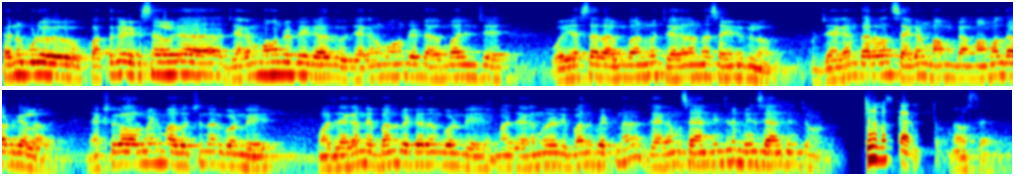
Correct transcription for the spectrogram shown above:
కానీ ఇప్పుడు కొత్తగా ఎడిషనల్గా జగన్మోహన్ రెడ్డి కాదు జగన్మోహన్ రెడ్డి అభిమానించే వైఎస్ఆర్ అభిమానులు జగన్ అన్న సైనికులు. ఇప్పుడు జగన్ తర్వాత సెకండ్ మమ్మ మమ్మల్ని దాటికి వెళ్ళాలి. నెక్స్ట్ గవర్నమెంట్ మాది వచ్చిందనుకోండి మా జగన్ ఇబ్బంది పెట్టారనుకోండి మా జగన్ రెడ్డి ఇబ్బంది పెట్టినా జగన్ శాంతించినా మేము శాంతించామండి. నమస్కారం. నమస్తే అండి.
